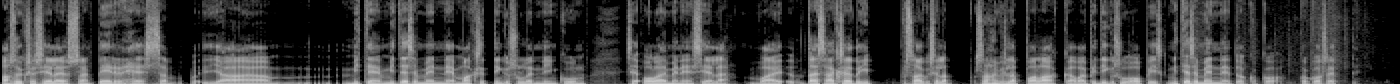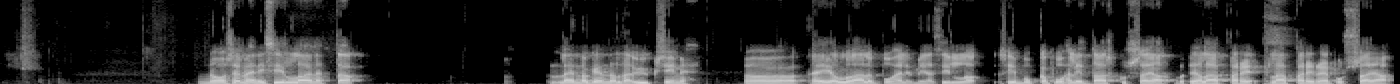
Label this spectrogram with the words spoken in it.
asuiko se siellä jossain perheessä ja miten, miten se menee? Maksettiinko sulle niin kuin se oleminen siellä vai, tai saako sä jotenkin, saako siellä, saanko siellä palakkaa vai pitikö sun opiskella? Miten se menee tuo koko, koko setti? No se meni sillä että lentokentältä yksin Öö, ei ollut älypuhelimia silloin, simpukkapuhelin taskussa ja, ja läppäri, läppäri repussa ja,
